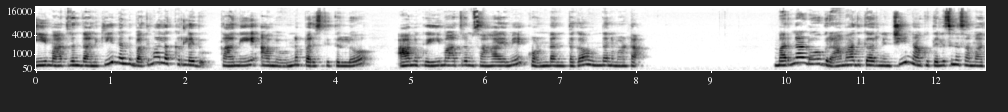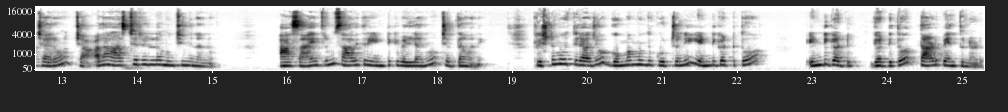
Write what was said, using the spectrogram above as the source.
ఈ మాత్రం దానికి నన్ను బతిమాలక్కర్లేదు. కానీ ఆమె ఉన్న పరిస్థితుల్లో ఆమెకు ఈ మాత్రం సహాయమే కొండంతగా ఉందన్నమాట. మర్నాడు గ్రామాధికారి నుంచి నాకు తెలిసిన సమాచారం చాలా ఆశ్చర్యంలో ముంచింది నన్ను. ఆ సాయంత్రం సావిత్రి ఇంటికి వెళ్ళాను చెప్దామని. కృష్ణమూర్తిరాజు గుమ్మం ముందు కూర్చొని ఎండిగట్టుతో ఎండిగడ్డు గడ్డితో తాడు పేంతున్నాడు.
